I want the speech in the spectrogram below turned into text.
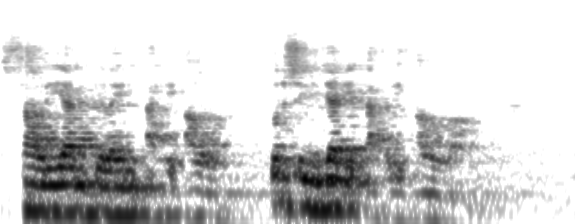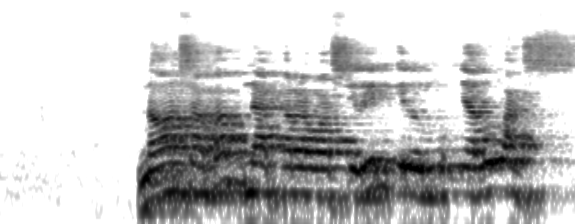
salian lain ahli Allah. Kudu jadi ahli Allah. Non sababna para wasilin ilmunya luas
